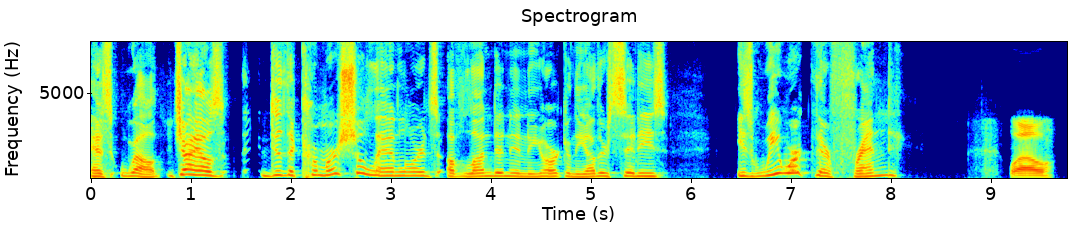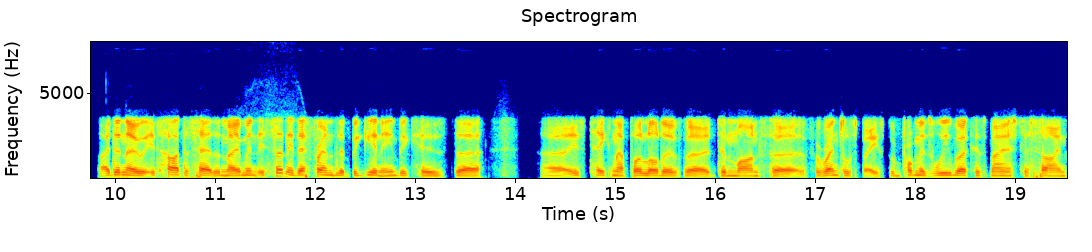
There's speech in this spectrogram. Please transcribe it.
as well. Giles, do the commercial landlords of London and New York and the other cities, is WeWork their friend? Well, I don't know. It's hard to say at the moment. It's certainly their friend at the beginning because uh, uh, it's taken up a lot of uh, demand for, for rental space. But the problem is WeWork has managed to sign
